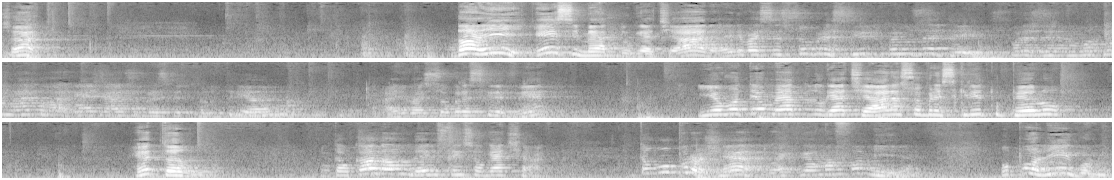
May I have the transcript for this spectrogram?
certo? Daí, esse método getArea, ele vai ser sobrescrito pelos herdeiros. Por exemplo, eu vou ter um método getArea sobrescrito pelo triângulo, Aí ele vai sobrescrever. E eu vou ter o método getArea sobrescrito pelo retângulo. Então cada um deles tem seu getArea. Então o projeto é criar uma família. O polígono,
